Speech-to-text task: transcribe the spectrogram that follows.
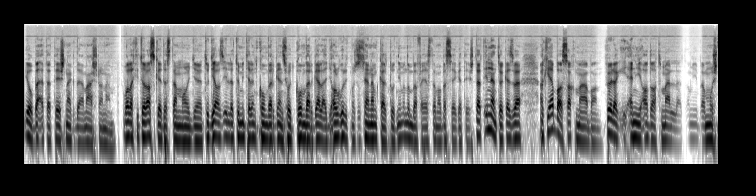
jó beetetésnek, de másra nem. Valakitől azt kérdeztem, hogy eh, tudja az illető, mit jelent konvergencia, hogy konvergál egy algoritmus, azt nem kell tudni, mondom, befejeztem a beszélgetést. Tehát innentől kezdve, aki ebben a szakmában, főleg ennyi adat mellett, amiben most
